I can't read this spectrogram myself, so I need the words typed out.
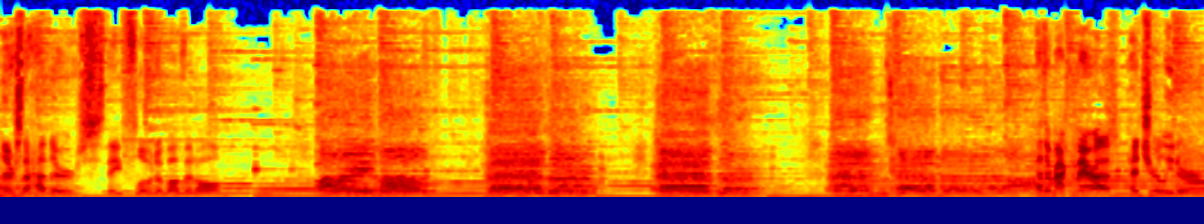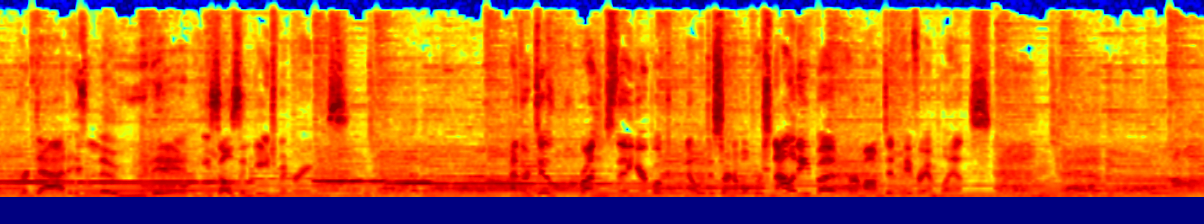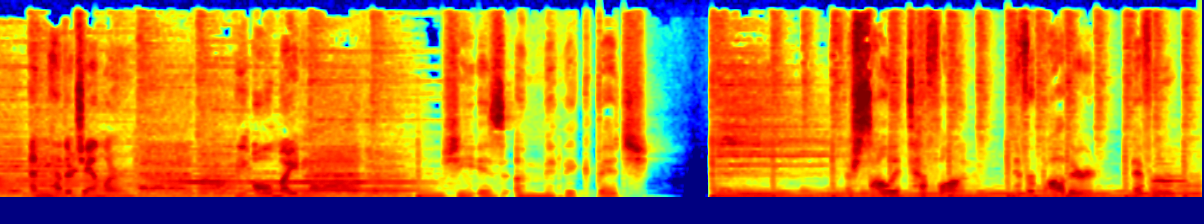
there's the Heathers. They float above it all. I love Heather, Heather, and Heather. Heather McNamara, head cheerleader. Her dad is loaded. He sells engagement rings. Heather Duke runs the yearbook. No discernible personality, but her mom did pay for implants. And Heather Chandler, the almighty. She is a mythic bitch. They're solid Teflon. Never bothered. Never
